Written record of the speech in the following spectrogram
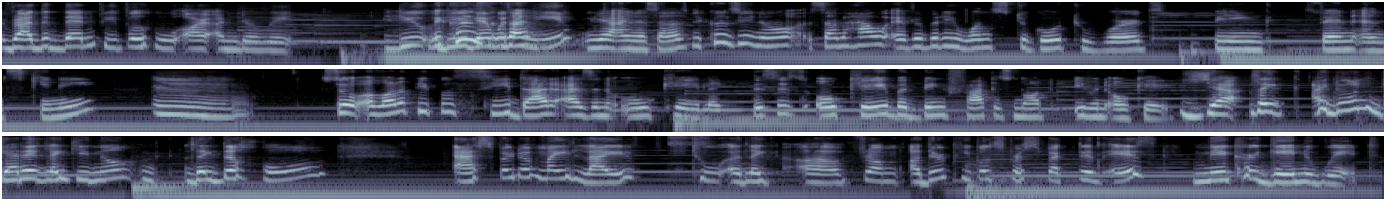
rather than people who are underweight. Do you, do you get what I mean? Yeah, I understand. That's because, you know, somehow everybody wants to go towards being thin and skinny. Mm. So a lot of people see that as an okay, like this is okay, but being fat is not even okay. Yeah, like I don't get it. Like you know, like the whole aspect of my life to uh, like uh, from other people's perspective is make her gain weight,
